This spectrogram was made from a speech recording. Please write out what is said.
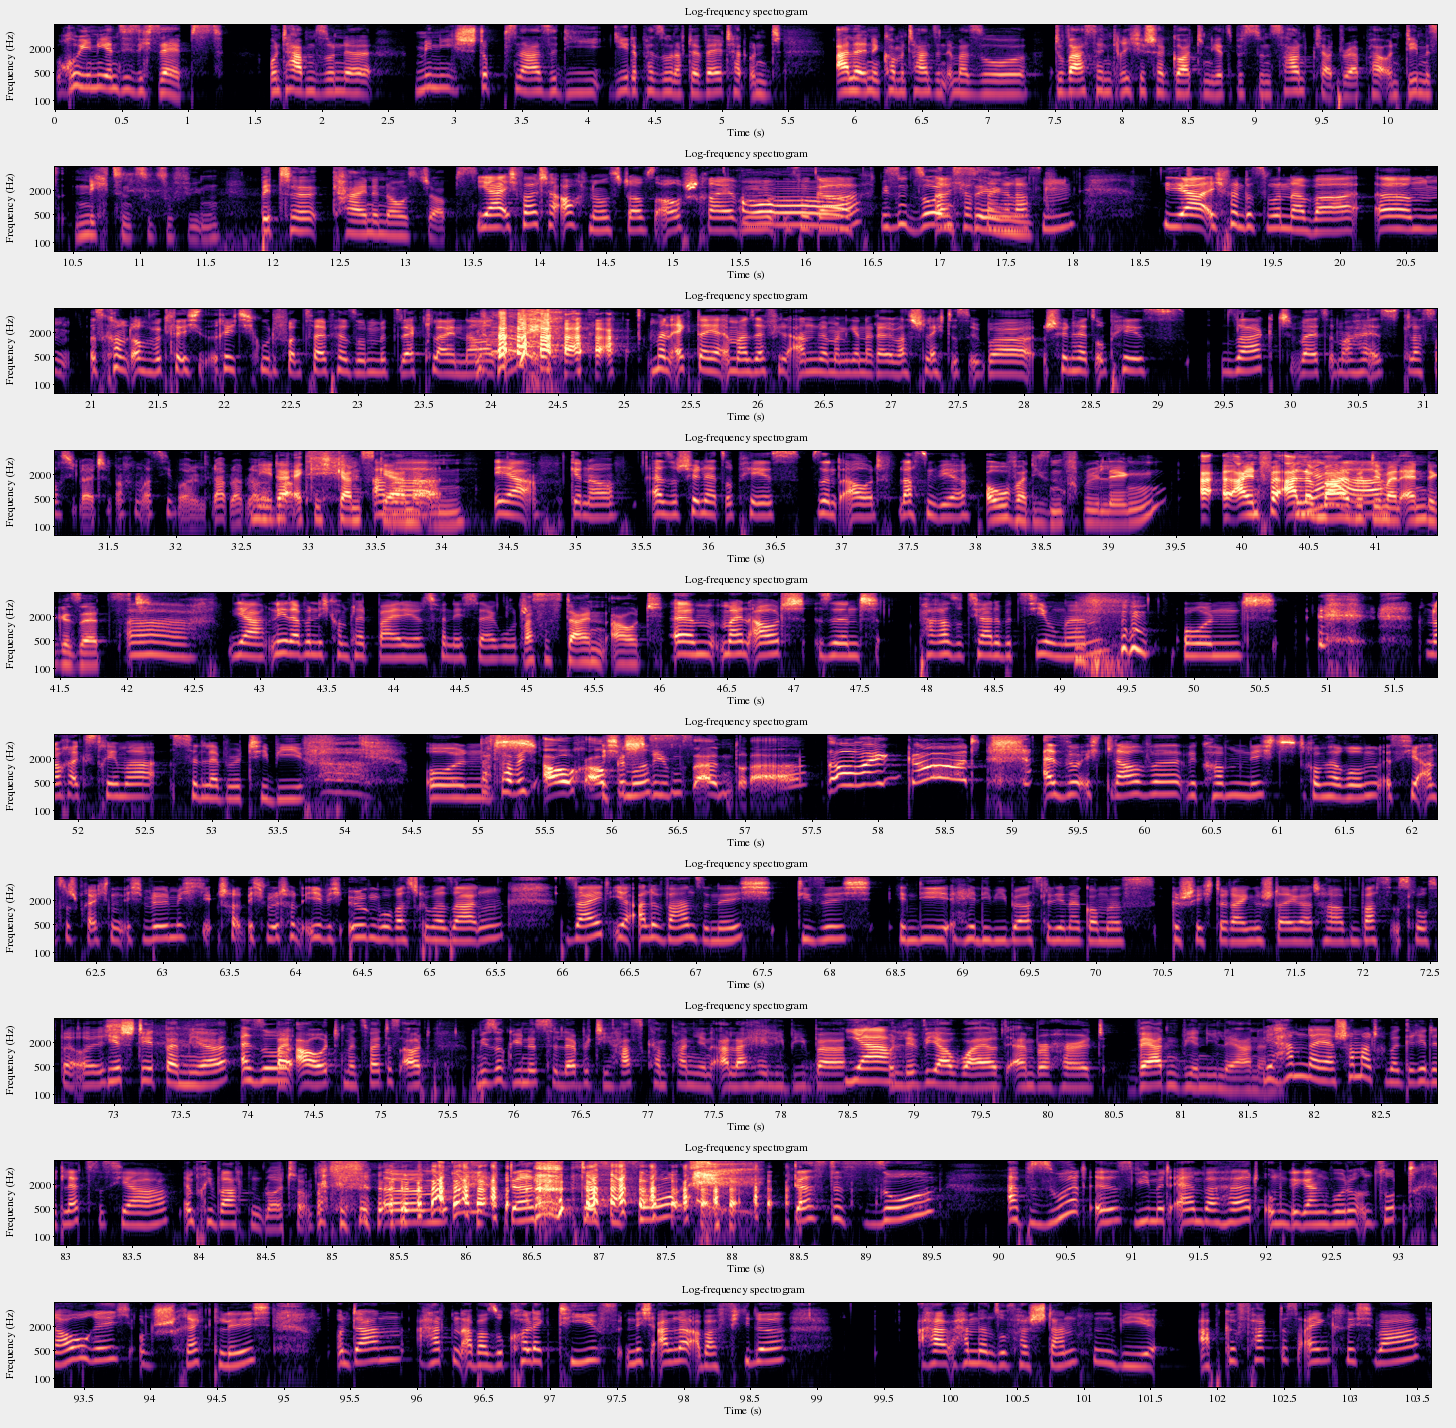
ruinieren sie sich selbst und haben so eine Mini-Stupsnase, die jede Person auf der Welt hat. Und alle in den Kommentaren sind immer so, du warst ein griechischer Gott und jetzt bist du ein Soundcloud-Rapper und dem ist nichts hinzuzufügen. Bitte keine Nose-Jobs. Ja, ich wollte auch Nose-Jobs aufschreiben, Oh, sogar. Wir sind so Aber ich hab's dann gelassen. Ja, ich finde es wunderbar. Ähm, es kommt auch wirklich richtig gut von zwei Personen mit sehr kleinen Nasen. man eckt da ja immer sehr viel an, wenn man generell was Schlechtes über Schönheits-OPs sagt, weil es immer heißt, lass doch die Leute machen, was sie wollen, bla bla bla. Nee, da ecke ich ganz Aber- gerne an. Ja, genau. Also Schönheits-OPs sind out. Lassen wir. Over diesen Frühling. Ein für alle Ja. Mal wird dem ein Ende gesetzt. Ah, ja, nee, da bin ich komplett bei dir. Das finde ich sehr gut. Was ist dein Out? Ähm, mein Out sind parasoziale Beziehungen und noch extremer Celebrity Beef. Und Das habe ich auch ich muss- aufgeschrieben, Sandra. Oh mein Gott! Also ich glaube, wir kommen nicht drum herum, es hier anzusprechen. Ich will mich schon, ich will schon ewig irgendwo was drüber sagen. Seid ihr alle wahnsinnig, die sich in die Hailey Bieber, Selena Gomez Geschichte reingesteigert haben? Was ist los bei euch? Hier steht bei mir, Also- bei Out, mein zweites Out, misogyne Celebrity-Hasskampagnen aller Hailey Bieber, Ja. Olivia Wilde, Amber Heard, werden wir nie lernen. Wir haben da ja schon mal drüber geredet letztes Jahr, im Privaten, Leute, ähm, dass, dass, so, dass das so absurd ist, wie mit Amber Heard umgegangen wurde und so traurig und schrecklich. Und dann hatten aber so kollektiv, nicht alle, aber viele, ha haben dann so verstanden, wie abgefuckt es eigentlich war.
